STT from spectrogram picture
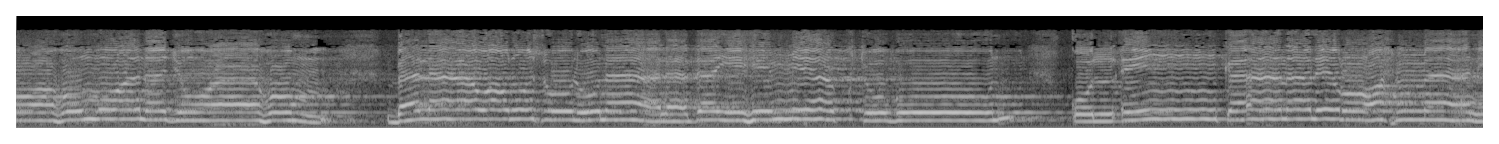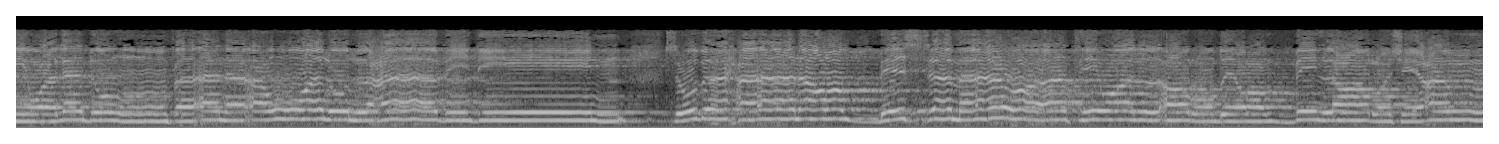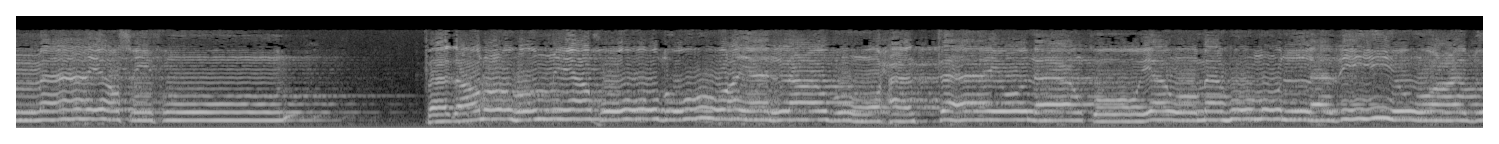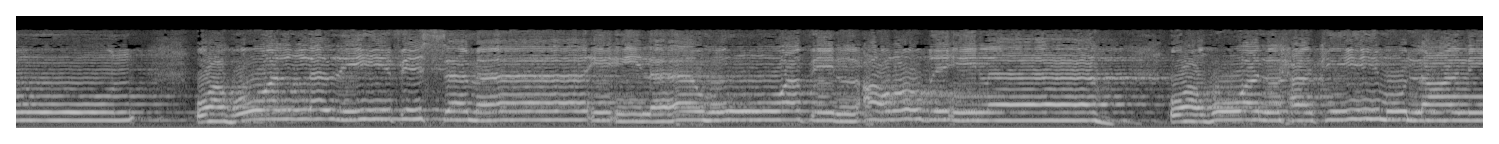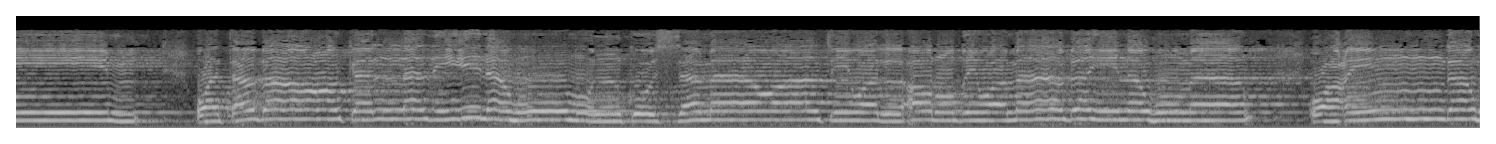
والأرض رب العرش عما يصفون فذرهم يخوضوا ويلعبوا حتى يلاقوا يومهم الحكيم العليم. وتبارك الذي له ملك السماوات والأرض وما بينهما وعنده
